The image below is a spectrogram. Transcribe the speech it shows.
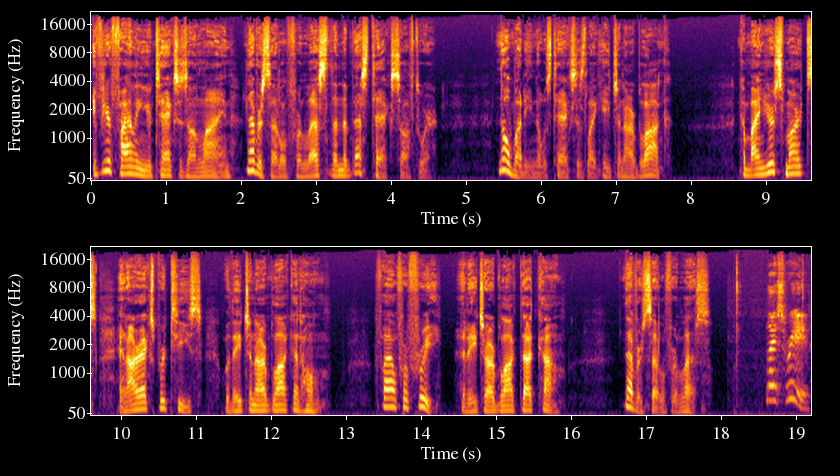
If you're filing your taxes online, never settle for less than the best tax software. Nobody knows taxes like H&R Block. Combine your smarts and our expertise with H&R Block at home. File for free at hrblock.com. Never settle for less. Nice read.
